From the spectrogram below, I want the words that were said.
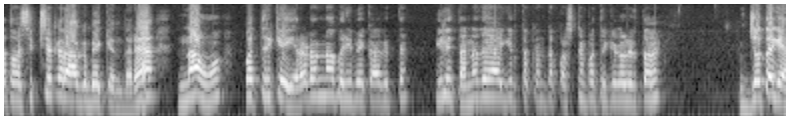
ಅಥವಾ ಶಿಕ್ಷಕರಾಗಬೇಕೆಂದರೆ ನಾವು ಪತ್ರಿಕೆ ಎರಡನ್ನ ಬರಿಬೇಕಾಗುತ್ತೆ. ಇಲ್ಲಿ ತನ್ನದೇ ಆಗಿರ್ತಕ್ಕಂಥ ಪ್ರಶ್ನೆ ಪತ್ರಿಕೆಗಳಿರ್ತವೆ ಜೊತೆಗೆ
